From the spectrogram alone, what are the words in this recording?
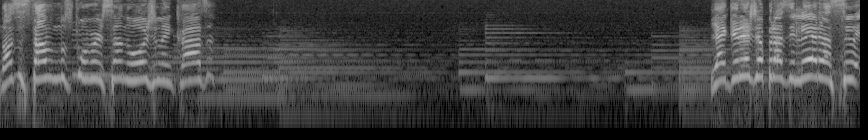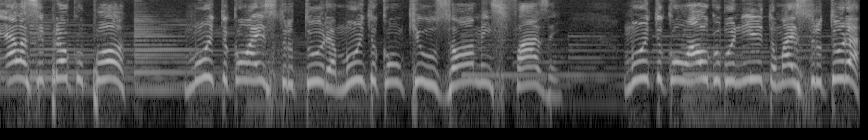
Nós estávamos conversando hoje lá em casa. E a igreja brasileira, ela se preocupou muito com a estrutura, muito com o que os homens fazem, muito com algo bonito, uma estrutura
